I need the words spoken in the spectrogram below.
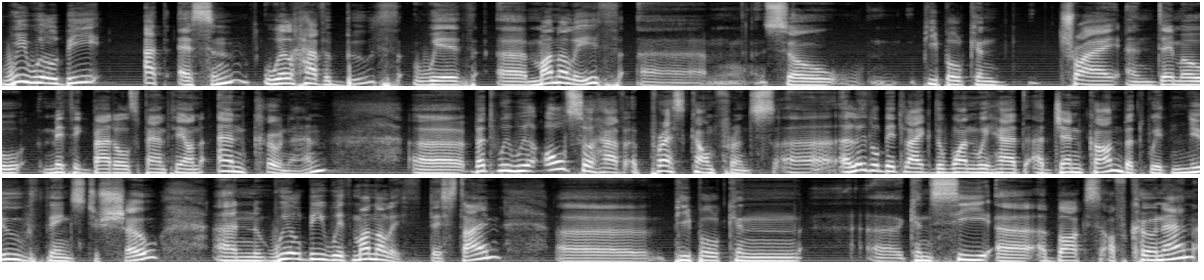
We will be at Essen. We'll have a booth with Monolith, um, so people can try and demo Mythic Battles, Pantheon, and Conan. Uh, but we will also have a press conference, uh, a little bit like the one we had at Gen Con, but with new things to show. And we'll be with Monolith this time. Uh, people can uh, can see uh, a box of Conan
